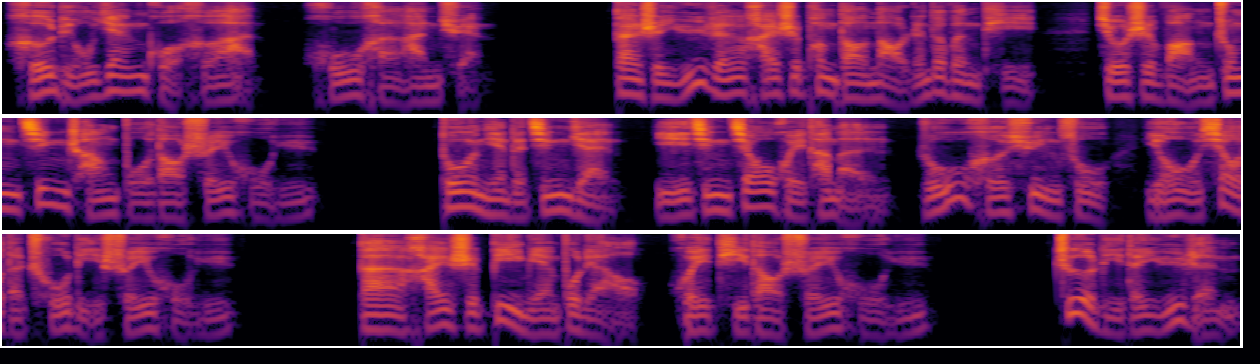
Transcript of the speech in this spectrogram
河流淹过河岸，湖很安全。但是渔人还是碰到恼人的问题，就是网中经常捕到水虎鱼。多年的经验已经教会他们如何迅速有效地处理水虎鱼，但还是避免不了会提到水虎鱼。这里的渔人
